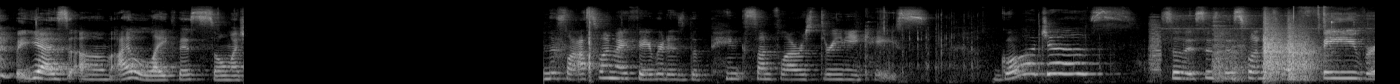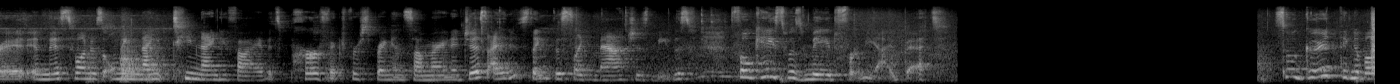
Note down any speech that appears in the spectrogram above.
but yes, um, I like this so much. And this last one, my favorite is the Pink Sunflowers 3D case. Gorgeous. So this is this one is my favorite and this one is only $19.95. It's perfect for spring and summer and it just, I just think this like matches me. This phone case was made for me, I bet. So a good thing about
